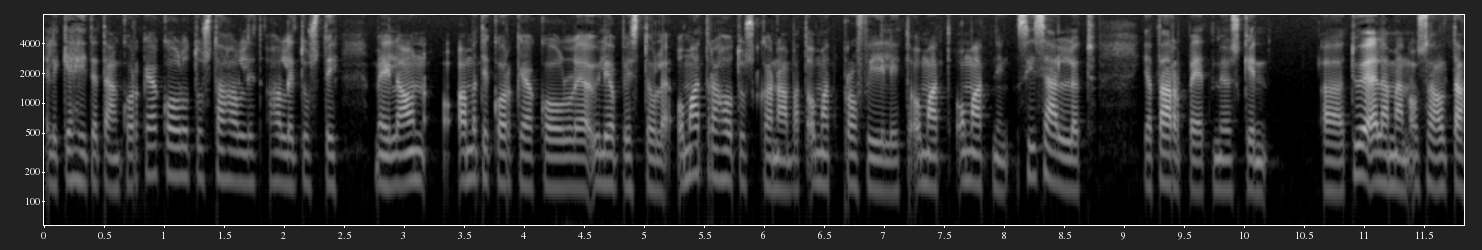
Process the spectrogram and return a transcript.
Eli kehitetään korkeakoulutusta hallitusti. Meillä on ammattikorkeakouluille ja yliopistoille omat rahoituskanavat, omat profiilit, omat, omat niin, sisällöt ja tarpeet myöskin ä, työelämän osalta.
